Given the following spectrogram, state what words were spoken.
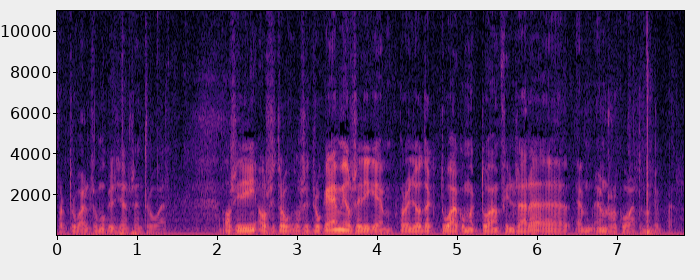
per trobar-nos amb el que ja ens hem trobat. Els hi, els, hi, els hi truquem i els hi diguem, però allò d'actuar com actuàvem fins ara eh, hem, hem reculat en aquest pas.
